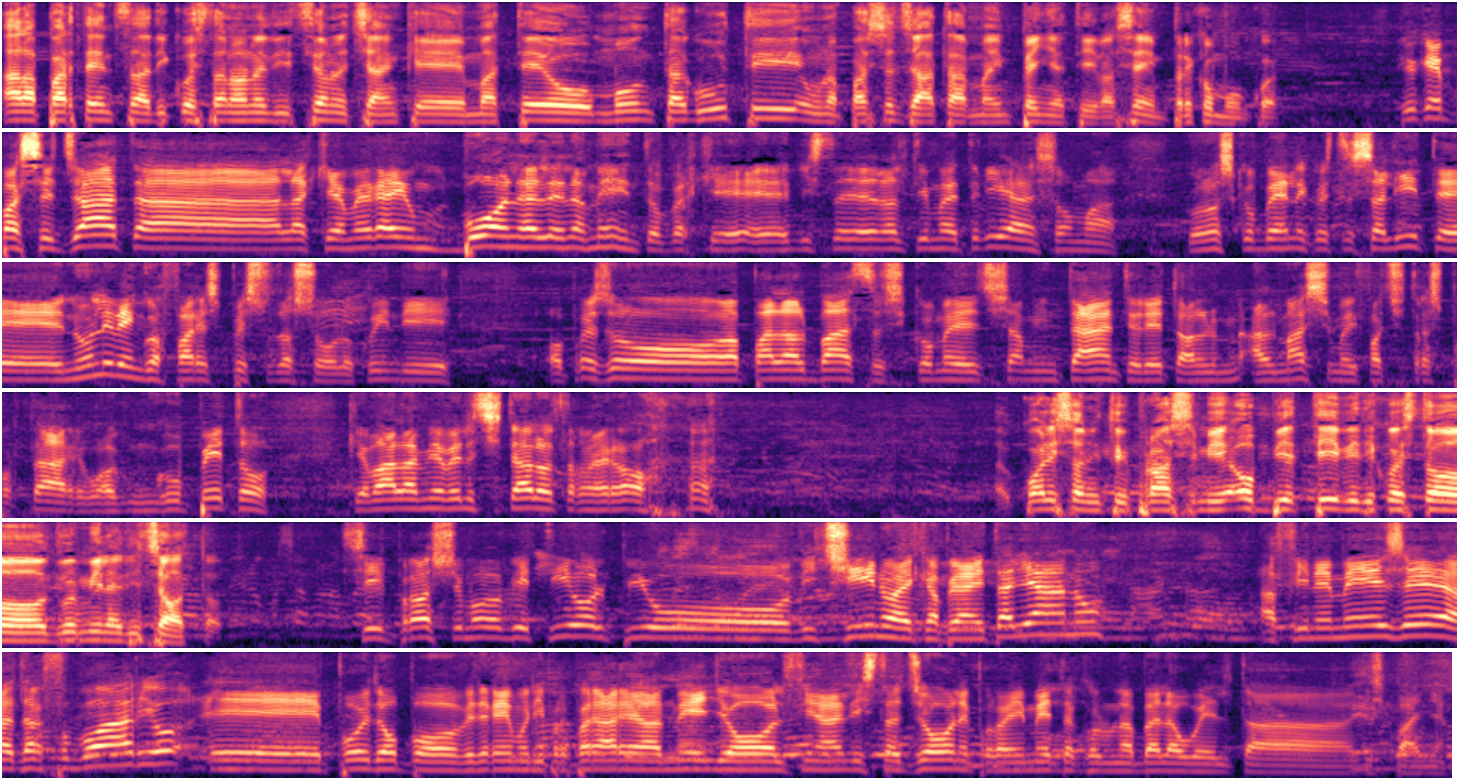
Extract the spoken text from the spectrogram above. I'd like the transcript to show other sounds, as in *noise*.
Alla partenza di questa nona edizione c'è anche Matteo Montaguti, una passeggiata ma impegnativa, sempre comunque. Più che passeggiata la chiamerei un buon allenamento perché vista l'altimetria insomma conosco bene queste salite non le vengo a fare spesso da solo, quindi ho preso la palla al balzo, siccome siamo in tanti ho detto al, al massimo li faccio trasportare, un gruppetto che va alla mia velocità lo troverò. *laughs* Quali sono i tuoi prossimi obiettivi di questo 2018? Sì, il prossimo obiettivo, il più vicino, è il campionato italiano a fine mese ad Arfoboario e poi dopo vedremo di preparare al meglio il finale di stagione, probabilmente con una bella vuelta in Spagna.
